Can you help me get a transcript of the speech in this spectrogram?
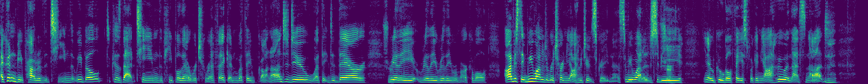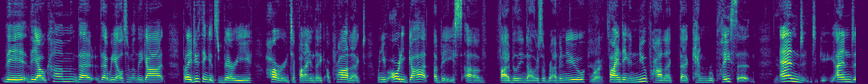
I couldn't be proud of the team that we built because that team, the people there were terrific, and what they've gone on to do, what they did there, really, really, really remarkable. Obviously, we wanted to return Yahoo to its greatness. We wanted it to be, you know, Google, Facebook, and Yahoo, and that's not the the outcome that that we ultimately got. But I do think it's very hard to find like a product when you've already got a base of five billion dollars of revenue. Right. Finding a new product that can replace it and and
